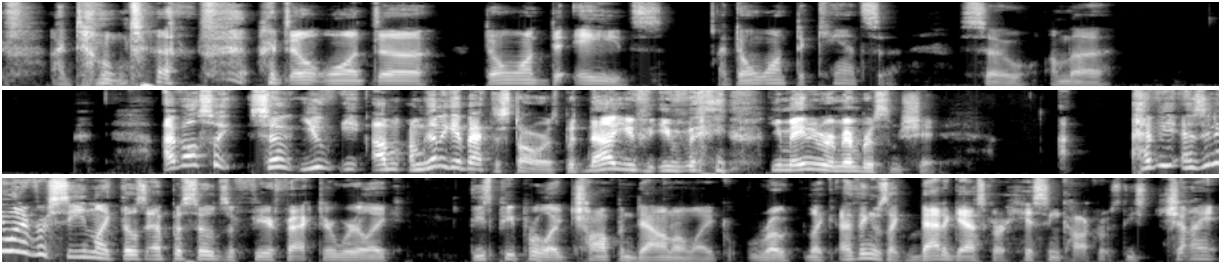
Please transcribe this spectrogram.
I don't, I don't want, uh, don't want the AIDS. I don't want the cancer. So I'm a. I've also so you. I'm I'm gonna get back to Star Wars, but now you've you've you made me remember some shit. Have you? Has anyone ever seen like those episodes of Fear Factor where like these people are like chomping down on like ro- like I think it was like Madagascar hissing cockroaches, these giant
